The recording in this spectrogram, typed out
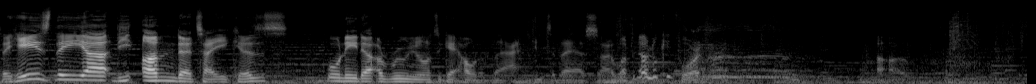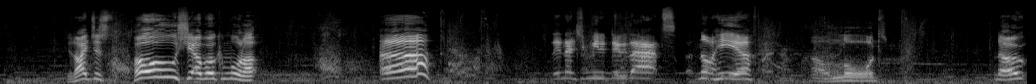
So here's the uh, the Undertakers. We'll need a, a rune in order to get hold of that into there. So we'll have to go looking for it. Uh oh. Did I just? Oh shit! I woke them all up. Ah! Didn't actually mean to do that. Not here. Oh lord. No.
